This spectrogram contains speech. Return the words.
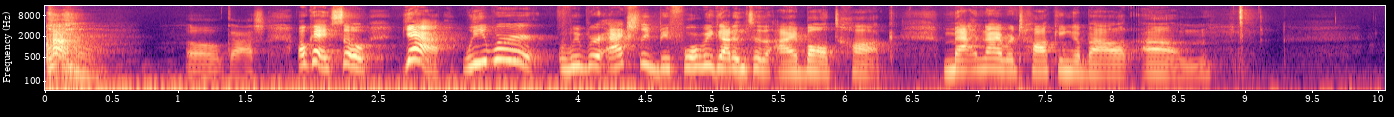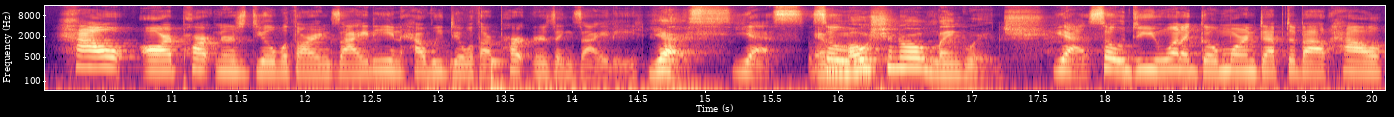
Oh gosh. Okay, so yeah, we were we were actually before we got into the eyeball talk, Matt and I were talking about um how our partners deal with our anxiety and how we deal with our partner's anxiety. yes. Yes. So Emotional language. yeah, so do you want to go more in depth about how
